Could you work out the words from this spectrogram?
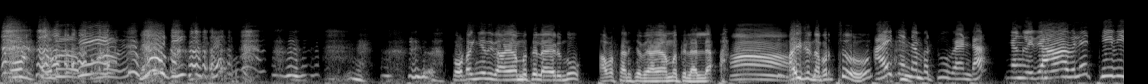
തുടങ്ങിയത് വ്യായാമത്തിലായിരുന്നു അവസാനിച്ച വ്യായാമത്തിലല്ല. Item number two item number two വേണ്ട. ഞങ്ങൾ രാവിലെ ടി വി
